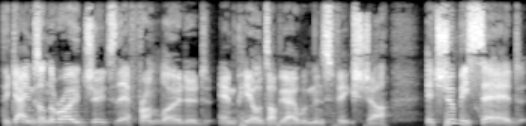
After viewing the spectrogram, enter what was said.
the games on the road due to their front-loaded NPLWA women's fixture. It should be said,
